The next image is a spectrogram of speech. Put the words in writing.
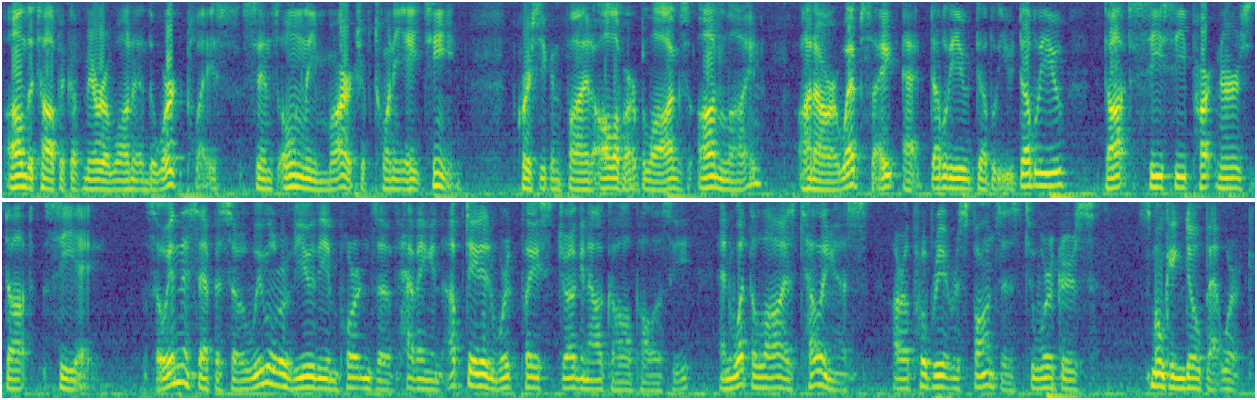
on the topic of marijuana in the workplace since only March of 2018. Of course, you can find all of our blogs online on our website at www.ccpartners.ca. So, in this episode, we will review the importance of having an updated workplace drug and alcohol policy and what the law is telling us are appropriate responses to workers smoking dope at work.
